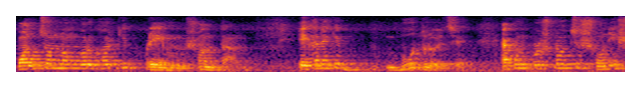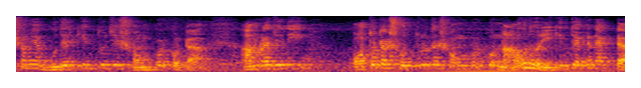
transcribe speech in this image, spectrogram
পঞ্চম নম্বর ঘর কি? প্রেম, সন্তান। এখানে কি বুধ রয়েছে? এখন প্রশ্ন হচ্ছে, শনির সঙ্গে বুধের কিন্তু যে সম্পর্কটা, আমরা যদি অতটা শত্রুতা সম্পর্ক নাও ধরি, কিন্তু এখানে একটা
